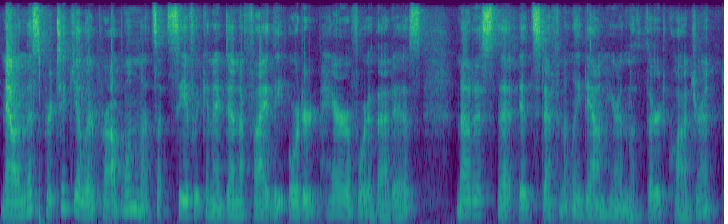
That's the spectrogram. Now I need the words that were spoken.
Now in this particular problem, let's see if we can identify the ordered pair of where that is. Notice that it's definitely down here in the third quadrant.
